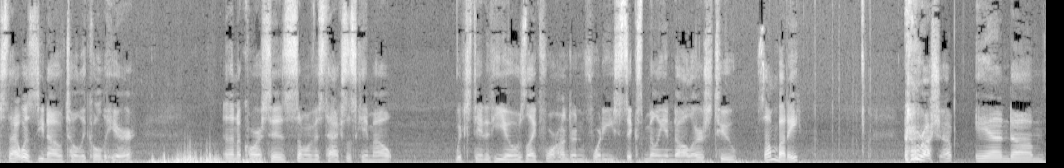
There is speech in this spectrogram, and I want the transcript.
so that was, you know, totally cool to hear. And then, of course, his some of his taxes came out, which stated he owes like four hundred and forty-six million dollars to somebody. Russia, and um,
